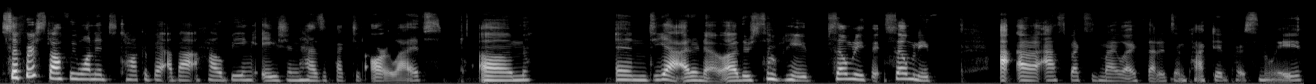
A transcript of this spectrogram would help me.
So, first off, we wanted to talk a bit about how being Asian has affected our lives. Um, and yeah, I don't know. Uh, there's so many, so many things, so many uh, aspects of my life that it's impacted personally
